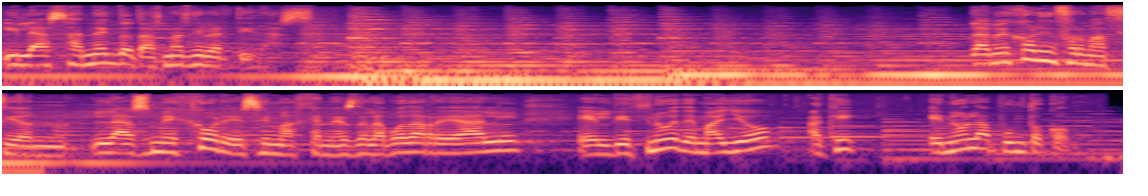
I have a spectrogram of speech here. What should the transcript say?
y las anécdotas más divertidas. La mejor información, las mejores imágenes de la boda real el 19 de mayo aquí en hola.com.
